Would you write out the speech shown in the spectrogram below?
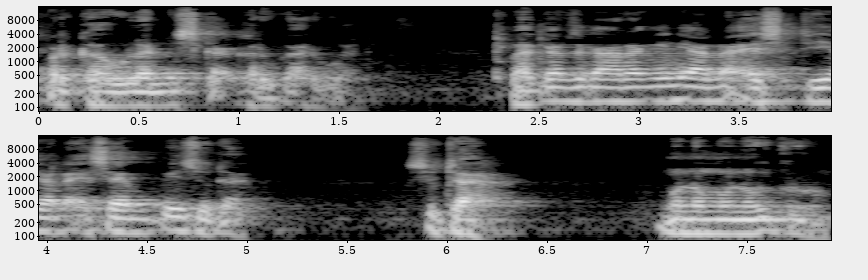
pergaulan wis gak karu-karuan. Bahkan sekarang ini anak SD, anak SMP sudah sudah menunggu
